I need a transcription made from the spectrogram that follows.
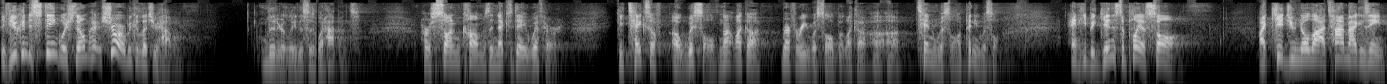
If you can distinguish them, eh, sure, we could let you have them. Literally, this is what happens. Her son comes the next day with her. He takes a, a whistle, not like a referee whistle, but like a, a, a tin whistle, a penny whistle, and he begins to play a song. I kid you no lie, Time magazine.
